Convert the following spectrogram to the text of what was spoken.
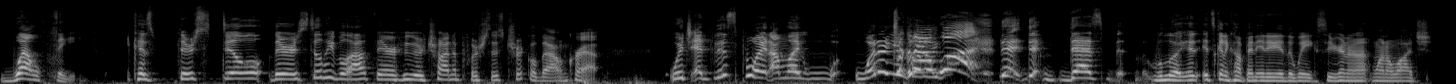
wealthy. because there's still there are still people out there who are trying to push this trickle down crap. Which at this point I'm like, what are you Trickle going down what? That, that- that's well, look. It, it's going to come up in Idiot of the Week, so you're going to want to watch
